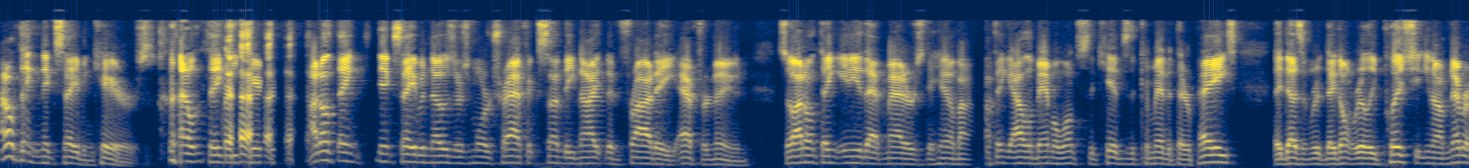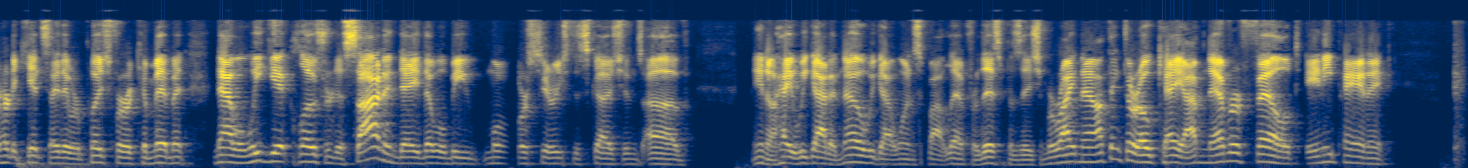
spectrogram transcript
I don't think Nick Saban cares. I don't think he cares. I don't think Nick Saban knows there's more traffic Sunday night than Friday afternoon. So I don't think any of that matters to him. I, I think Alabama wants the kids to commit at their pace. They doesn't they don't really push it. You know, I've never heard a kid say they were pushed for a commitment. Now, when we get closer to signing day, there will be more, more serious discussions of, you know, hey, we got to know we got one spot left for this position. But right now, I think they're okay. I've never felt any panic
